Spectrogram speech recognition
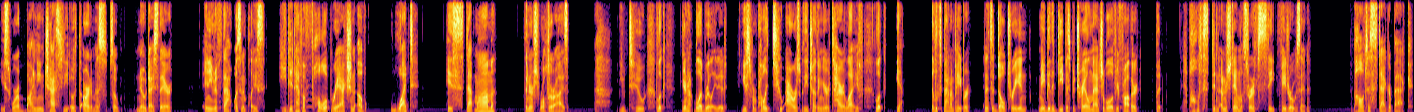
he swore a binding chastity oath to Artemis, so no dice there. And even if that wasn't in place, he did have a follow up reaction of, What? His stepmom? The nurse rolled her eyes. You two. Look, you're not blood related. You've spent probably two hours with each other in your entire life. Look, it looks bad on paper, and it's adultery, and maybe the deepest betrayal imaginable of your father, but Hippolytus didn't understand what sort of state Phaedra was in. Hippolytus staggered back,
